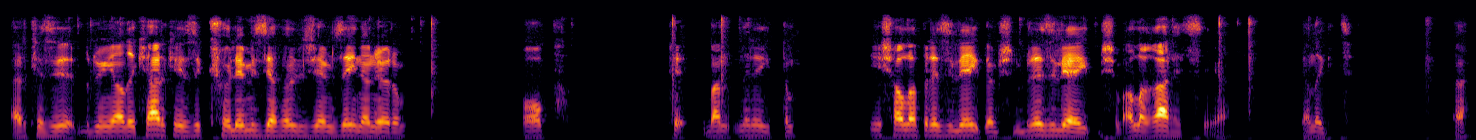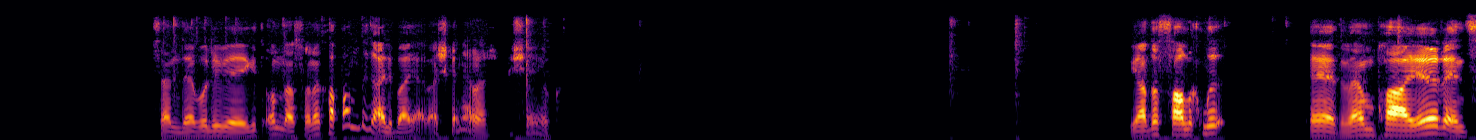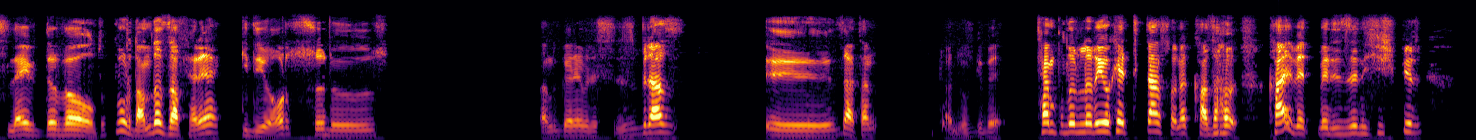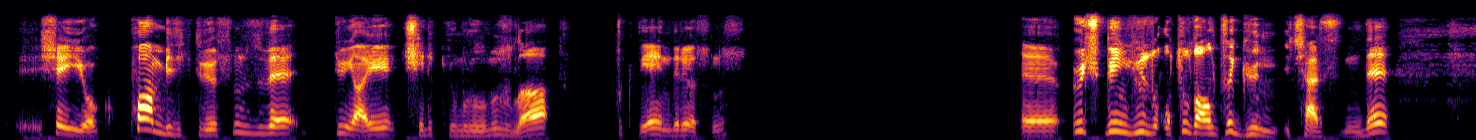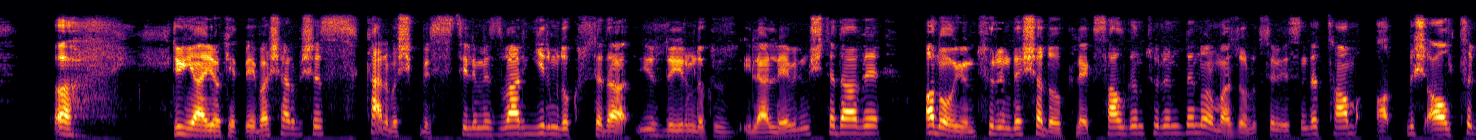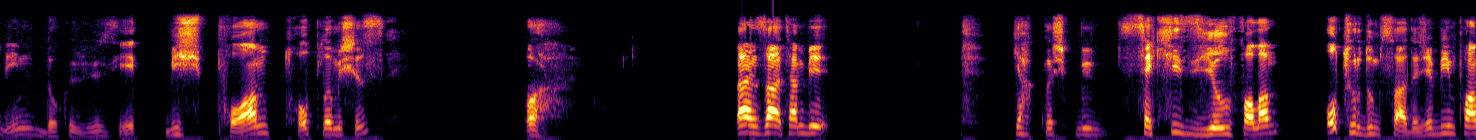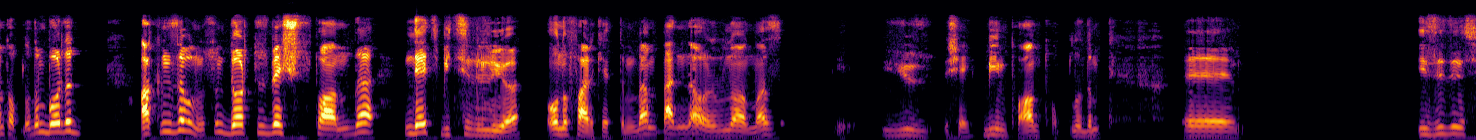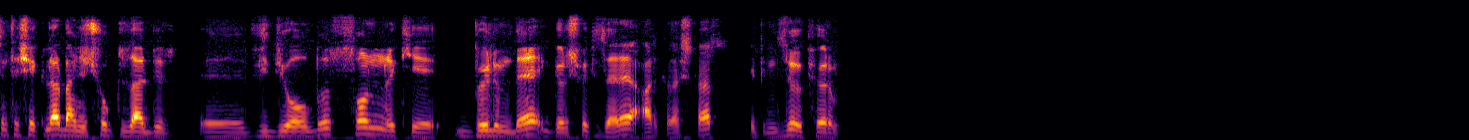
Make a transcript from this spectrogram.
Herkesi dünyadaki herkesi kölemiz yapabileceğimize inanıyorum. Hop. Pe- ben nereye gittim İnşallah Brezilya'ya gitmemişim Brezilya'ya gitmişim Allah kahretsin ya yana git Heh. Sen de Bolivya'ya git. Ondan sonra kapandı galiba ya. Başka ne var? Bir şey yok. Ya da sağlıklı Evet, Vampire Enslave the World. Buradan da zafere gidiyorsunuz. Buradan görebilirsiniz. Biraz eee, zaten gördüğünüz gibi Templar'ları yok ettikten sonra kaza kaybetmenizin hiçbir e, şeyi yok. Puan biriktiriyorsunuz ve dünyayı çelik yumruğunuzla tık diye indiriyorsunuz. Ee, 3136 gün içerisinde ah, dünyayı yok etmeyi başarmışız. Karmaşık bir stilimiz var. 29 teda %29 ilerleyebilmiş tedavi. Ana oyun türünde Shadow Plague salgın türünde normal zorluk seviyesinde tam 66.970 puan toplamışız. Oh. Ben zaten bir yaklaşık bir 8 yıl falan oturdum sadece. 1000 puan topladım. Bu arada aklınızda bulunsun 400-500 puanda net bitiriliyor. Onu fark ettim ben. Ben ne olur ne olmaz 100 şey 1000 puan topladım. Ee, izlediğiniz için teşekkürler. Bence çok güzel bir e, video oldu. Sonraki bölümde görüşmek üzere arkadaşlar. Hepinizi öpüyorum.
